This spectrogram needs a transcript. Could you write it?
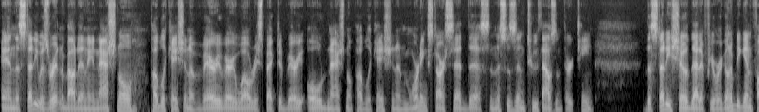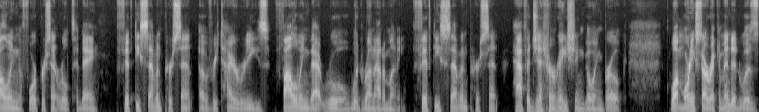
and the study was written about in a national publication, a very, very well respected, very old national publication. And Morningstar said this, and this was in 2013. The study showed that if you were going to begin following the 4% rule today, 57% of retirees following that rule would run out of money. 57%, half a generation going broke. What Morningstar recommended was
